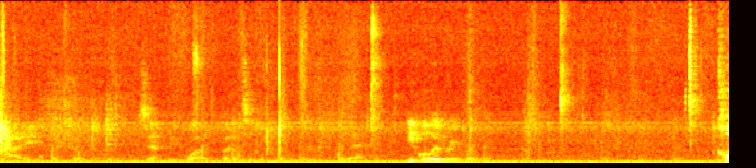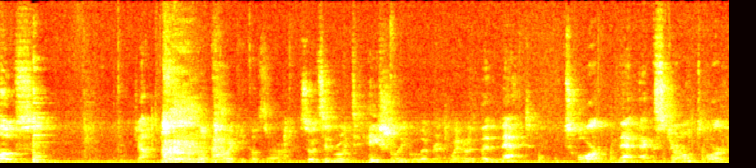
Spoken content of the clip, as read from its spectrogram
I don't know exactly what, but it's in equilibrium for that. Equilibrium, right? Close. John. So it's in rotational equilibrium. When the net torque, net external torque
